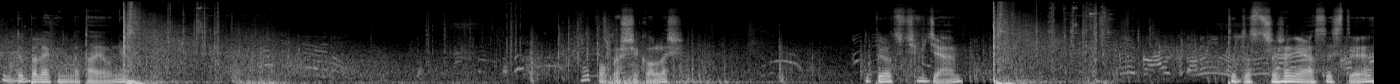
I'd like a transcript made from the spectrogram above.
kurde bele jak oni latają, nie? Pokaż się koleś. Dopiero co ci widziałem. Te dostrzeżenie asysty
